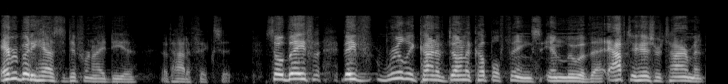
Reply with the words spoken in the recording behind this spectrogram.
Everybody has a different idea of how to fix it. So they've, they've really kind of done a couple things in lieu of that. After his retirement,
